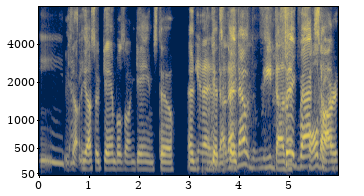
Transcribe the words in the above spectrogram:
He's does al- he? he also gambles on games too, and Yeah, that- gets That, fake, that, that- he does fake it. vax Hold on.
